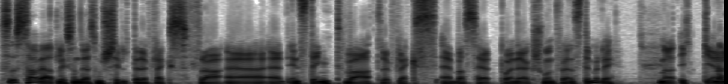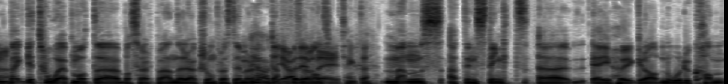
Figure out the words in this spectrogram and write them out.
Så sa vi at liksom det som skilte refleks fra eh, et instinkt, var at refleks er basert på en reaksjon fra en stimuli. Men at ikke Men begge to er på en måte basert på en reaksjon fra stimuli. ja, okay, ja, Derfor det er var det jeg tenkte. Mens et instinkt uh, er i høy grad noe du kan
